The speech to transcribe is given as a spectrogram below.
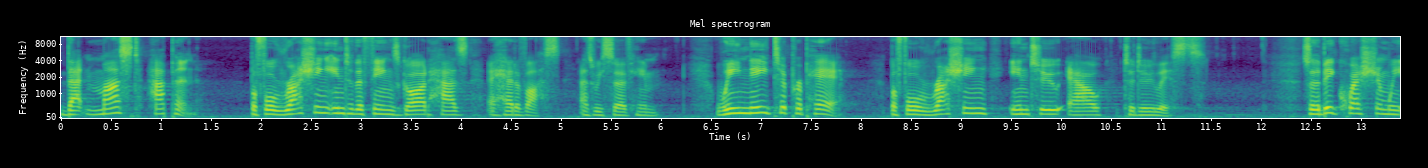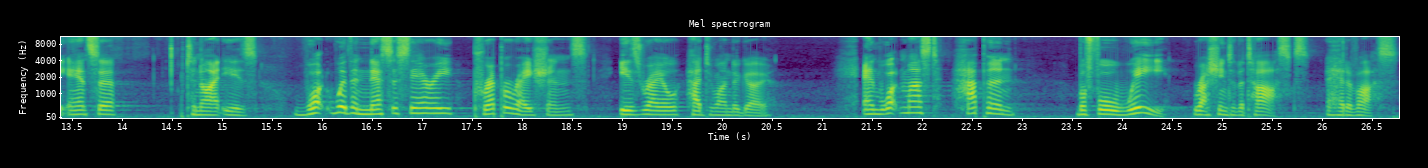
that must happen before rushing into the things God has ahead of us as we serve Him. We need to prepare before rushing into our to do lists. So, the big question we answer tonight is what were the necessary preparations Israel had to undergo? And what must happen before we rush into the tasks ahead of us?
